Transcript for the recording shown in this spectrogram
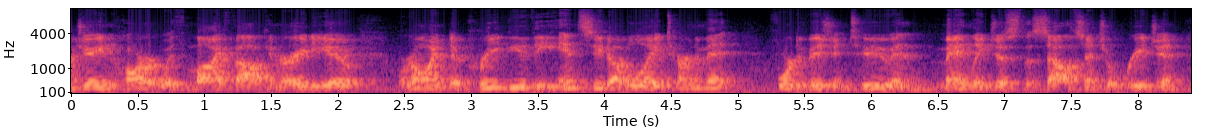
I'm Jaydon Hart with My Falcon Radio. We're going to preview the NCAA tournament for Division Two and mainly just the South Central region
